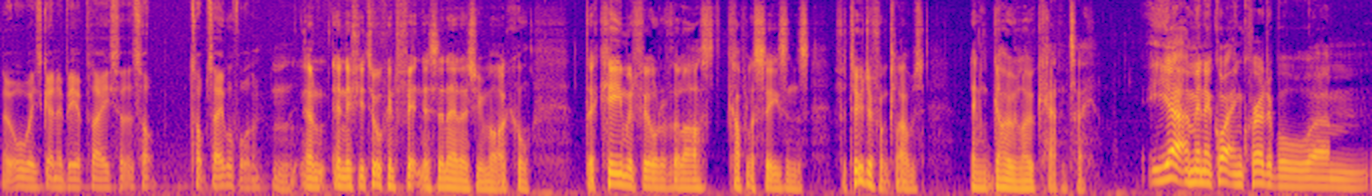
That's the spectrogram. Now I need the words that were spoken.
they're always going to be a place at the top top table for them. Mm. And and if you're talking fitness and energy, Michael, the key midfielder of the last couple of seasons for two different clubs, N'Golo Kante. Yeah, I mean a quite incredible um,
